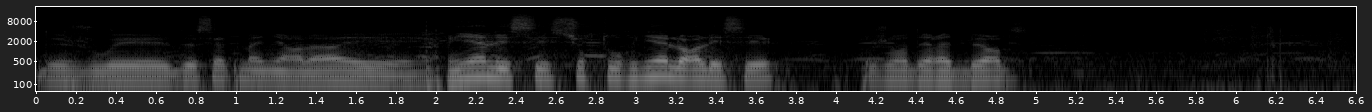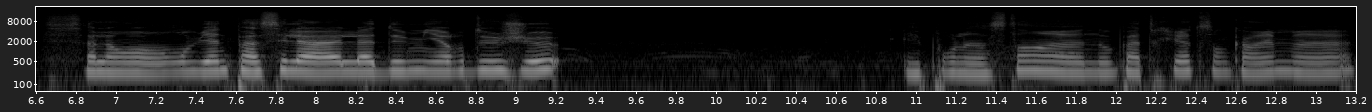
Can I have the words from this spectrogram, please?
de jouer de cette manière-là et rien laisser, surtout rien leur laisser aux joueurs des Redbirds. Ça, on vient de passer la, demi-heure de jeu. Et pour l'instant, nos Patriotes sont quand même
